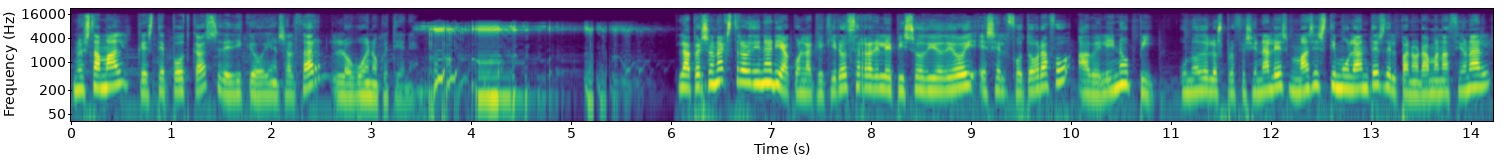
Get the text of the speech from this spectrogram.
no está mal que este podcast se dedique hoy a ensalzar lo bueno que tiene. La persona extraordinaria con la que quiero cerrar el episodio de hoy es el fotógrafo Abelino Pi, uno de los profesionales más estimulantes del panorama nacional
